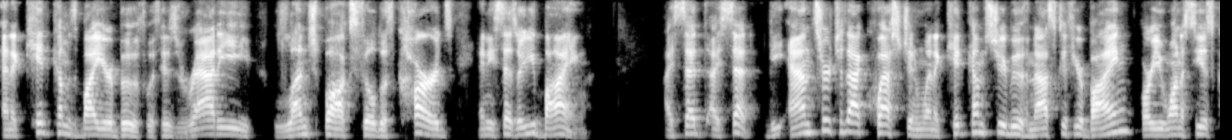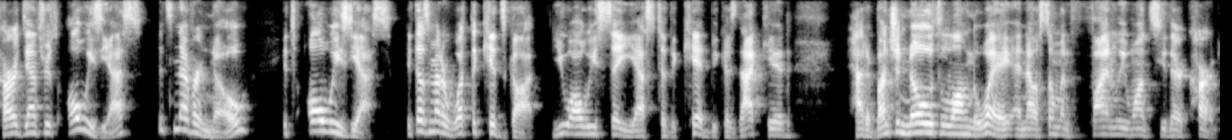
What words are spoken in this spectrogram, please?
and a kid comes by your booth with his ratty lunchbox filled with cards and he says are you buying I said, I said the answer to that question when a kid comes to your booth and asks if you're buying or you want to see his cards, the answer is always yes. It's never no. It's always yes. It doesn't matter what the kid's got. You always say yes to the kid because that kid had a bunch of no's along the way, and now someone finally wants to see their card.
